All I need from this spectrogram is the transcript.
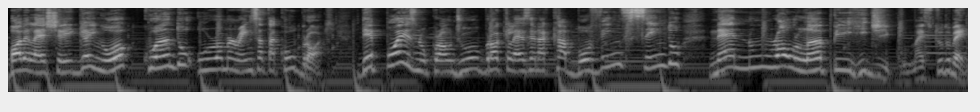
Bob Lashley ganhou quando o Roman Reigns atacou o Brock. Depois, no Crown Jewel, o Brock Lesnar acabou vencendo, né, num roll-up ridículo, mas tudo bem.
